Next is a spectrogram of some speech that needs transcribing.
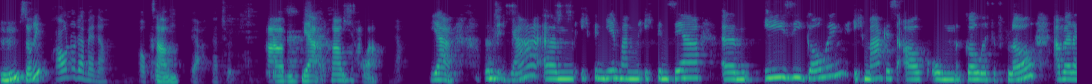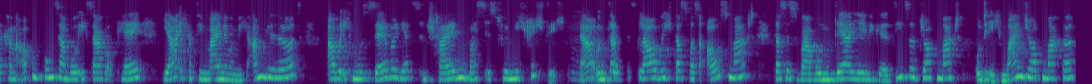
Äh, mh, sorry? Frauen oder Männer? Frauen. Ja, natürlich. Ähm, ja, Frauenpower. Ja. Ja, und ja, ähm, ich bin jemand, ich bin sehr ähm, easy going. Ich mag es auch um go with the flow, aber da kann auch ein Punkt sein, wo ich sage, okay, ja, ich habe die Meinung mich angehört, aber ich muss selber jetzt entscheiden, was ist für mich richtig. Mhm. Ja, und das ist, glaube ich, das, was ausmacht. Das ist, warum derjenige diesen Job macht und ich meinen Job mache,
